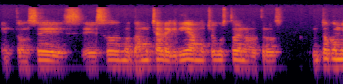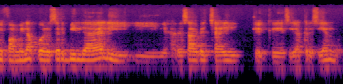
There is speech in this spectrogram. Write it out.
Entonces, eso nos da mucha alegría, mucho gusto de nosotros, junto con mi familia, poder servirle a él y, dejar esa brecha ahí que, que siga creciendo.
